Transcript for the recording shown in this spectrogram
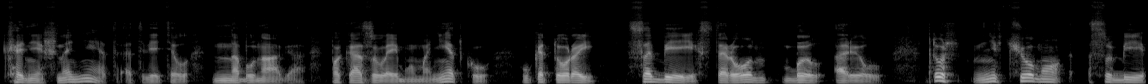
«Конечно нет», — ответил Набунага, показывая ему монетку, у которой з обеих сторон був орел. Тож ні в чому собі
